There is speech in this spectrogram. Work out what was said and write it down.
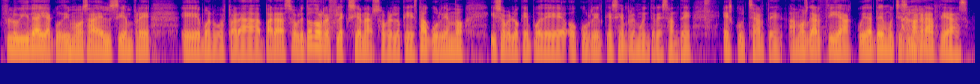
fluida y acudimos a él siempre, eh, bueno, pues para, para sobre todo reflexionar sobre lo que está ocurriendo y sobre lo que puede ocurrir, que siempre es muy interesante escucharte. Amos García, cuídate, muchísimas gracias.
